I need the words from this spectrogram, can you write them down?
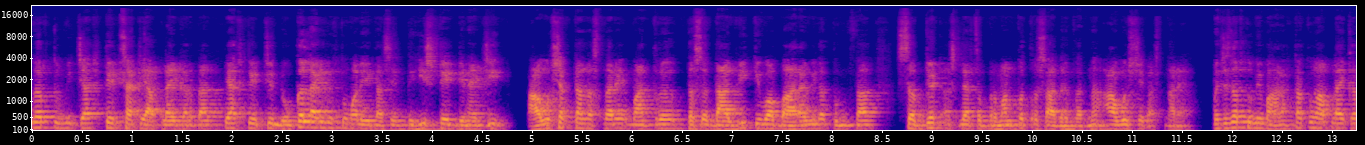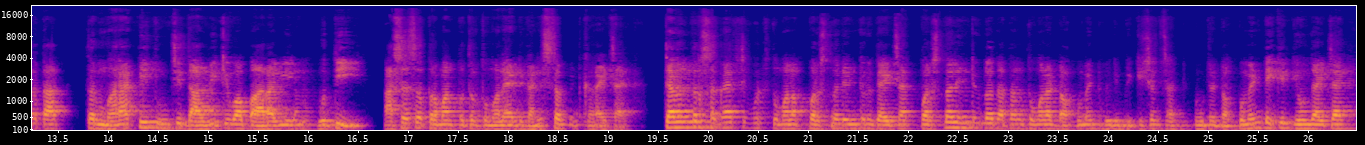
जर तुम्ही ज्या स्टेटसाठी अप्लाय करतात त्या स्टेटची लोकल लँग्वेज तुम्हाला येत असेल तर ही स्टेट देण्याची आवश्यकता नसणार आहे. मात्र तसं दहावी किंवा बारावीला तुमचा सब्जेक्ट असल्याचं प्रमाणपत्र सादर करणं आवश्यक असणार आहे. म्हणजे जर तुम्ही महाराष्ट्रातून अप्लाय करतात तर मराठी तुमची दहावी किंवा बारावी होती असं प्रमाणपत्र तुम्हाला या ठिकाणी सबमिट करायचं आहे. त्यानंतर सगळ्यात शेवट तुम्हाला पर्सनल इंटरव्ह्यू द्यायचा आहे. पर्सनल इंटरव्ह्यूला जाताना तुम्हाला डॉक्युमेंट व्हेरिफिकेशनसाठी तुमचे डॉक्युमेंट देखील घेऊन जायचं आहे.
